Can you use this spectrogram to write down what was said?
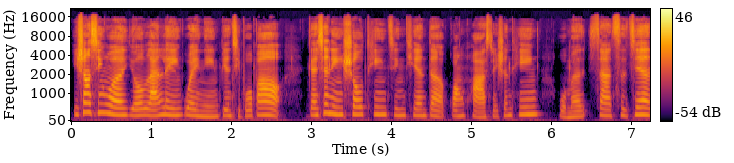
以上新闻由兰陵为您编辑播报，感谢您收听今天的光华随身听，我们下次见。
